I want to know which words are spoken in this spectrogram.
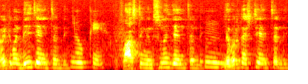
వైటమిన్ డి చేయించండి. ఫాస్టింగ్ ఇన్సులిన్ చేయించండి. లివర్ టెస్ట్ చేయించండి.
